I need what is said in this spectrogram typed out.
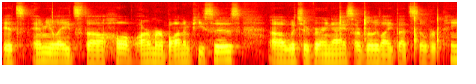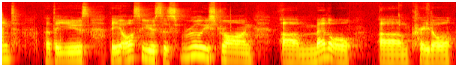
It emulates the Hall of Armor bottom pieces, uh, which are very nice. I really like that silver paint that they use. They also use this really strong um, metal um, cradle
